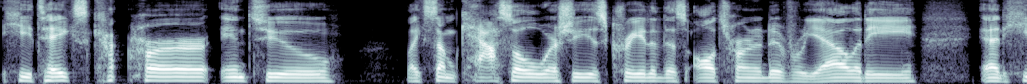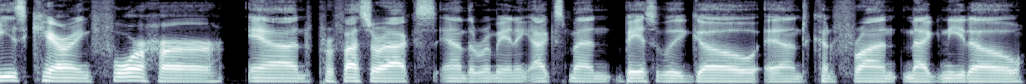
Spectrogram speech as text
he takes her into like some castle where she has created this alternative reality and he's caring for her and professor x and the remaining x-men basically go and confront magneto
